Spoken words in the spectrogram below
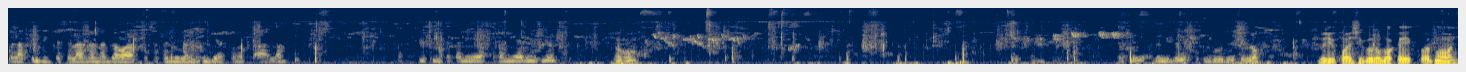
malaki din kasalanan na gawa ko sa kanila hindi ako nagpaalam kasi sa kanya sa kanya rin yun oo kasi layo-layo siguro ito no Layo pa siguro ba kay kuan mo man.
